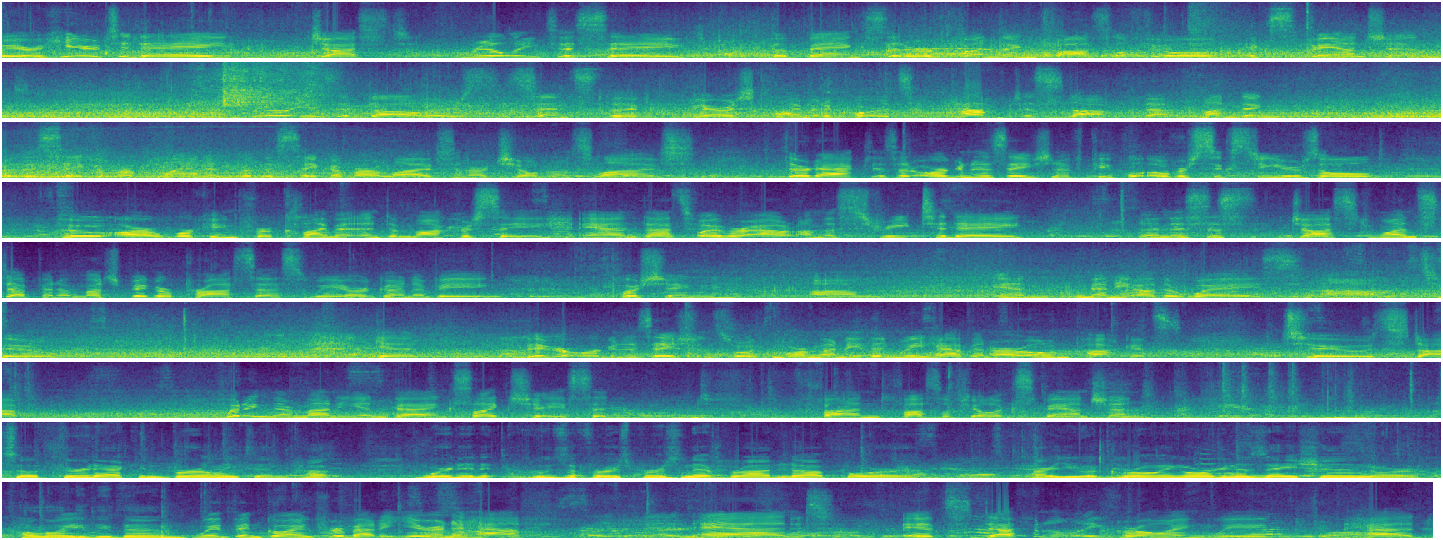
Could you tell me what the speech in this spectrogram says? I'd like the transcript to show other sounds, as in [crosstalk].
We are here today just really to say the banks that are funding fossil fuel expansion, trillions of dollars since the Paris Climate Accords have to stop that funding for the sake of our planet, for the sake of our lives and our children's lives. Third Act is an organization of people over 60 years old who are working for climate and democracy and that's why we're out on the street today and this is just one step in a much bigger process. We are going to be pushing um, in many other ways um, to get bigger organizations with more money than we have in our own pockets to stop putting their money in banks like Chase that fund fossil fuel expansion. So Third Act in Burlington, how, where did it, who's the first person that brought it up or are you a growing organization or how long we've, have you been? We've been going for about a year and a half and it's definitely growing. We had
